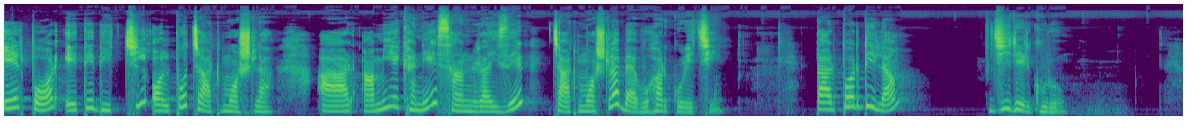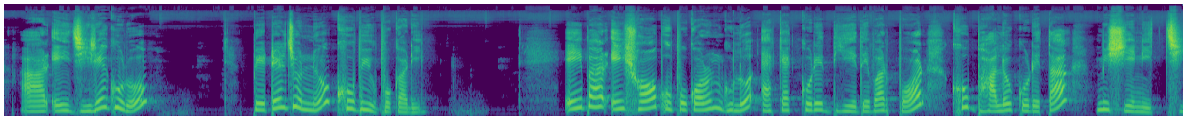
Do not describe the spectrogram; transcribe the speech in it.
এরপর এতে দিচ্ছি অল্প চাট মশলা। আর আমি এখানে সানরাইজের চাট মশলা ব্যবহার করেছি। তারপর দিলাম জিরের গুঁড়ো। আর এই জিরে গুঁড়ো পেটের জন্য খুবই উপকারী। এইবার এই সব উপকরণগুলো এক এক করে দিয়ে দেওয়ার পর খুব ভালো করে তা মিশিয়ে নিচ্ছি।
